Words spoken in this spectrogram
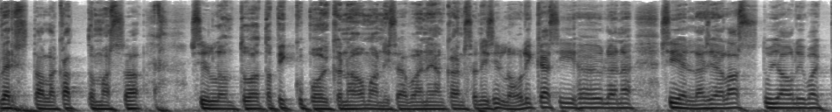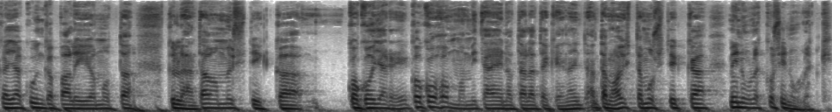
verstalla katsomassa silloin tuota pikkupoikana oman isävainajan kanssa, niin silloin oli käsi höylänä. Siellä siellä lastuja oli vaikka ja kuinka paljon, mutta kyllähän tämä on mystiikkaa koko, jär, koko homma, mitä Eino täällä tekee. Niin Tämä on yhtä mystiikkaa minulle kuin sinullekin.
